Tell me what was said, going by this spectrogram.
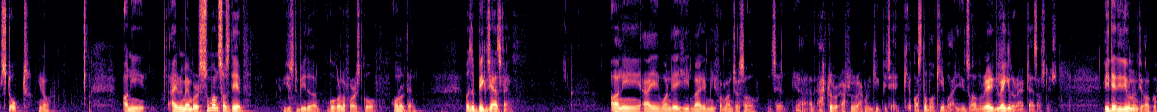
stoked, you know. Ani, I remember Suman Sasdev, who used to be the Gokarna Forest Co owner then, was a big jazz fan. Ani, I one day he invited me for lunch or so and said, yeah, and after after हाम्रो gig पछि के कस्तो भयो के भयो इट्स अल रेगु रेगुलर एट जाज अपस्टेयर्स विद्या दिदी हुनुहुन्थ्यो अर्को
